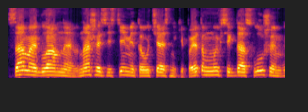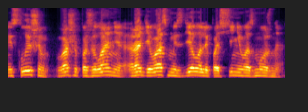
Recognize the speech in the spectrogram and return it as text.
Самое главное, в нашей системе это участники, поэтому мы всегда слушаем и слышим ваши пожелания. Ради вас мы сделали почти невозможное.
